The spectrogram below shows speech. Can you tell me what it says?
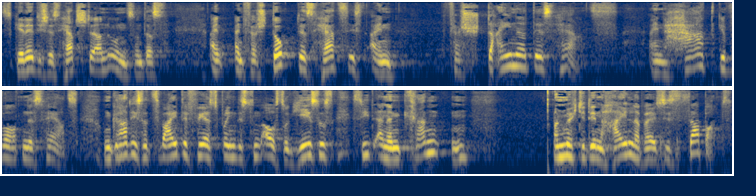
Skelett ist das Härteste an uns. Und das, ein, ein verstocktes Herz ist ein versteinertes Herz, ein hart gewordenes Herz. Und gerade dieser zweite Vers bringt es zum Ausdruck. Jesus sieht einen Kranken und möchte den heilen, aber es ist Sabbat.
